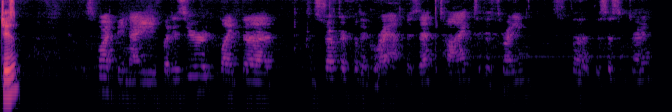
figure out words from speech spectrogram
Jason? This might be naive, but is your like the constructor for the graph is that tied to the threading, the, the system threading,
